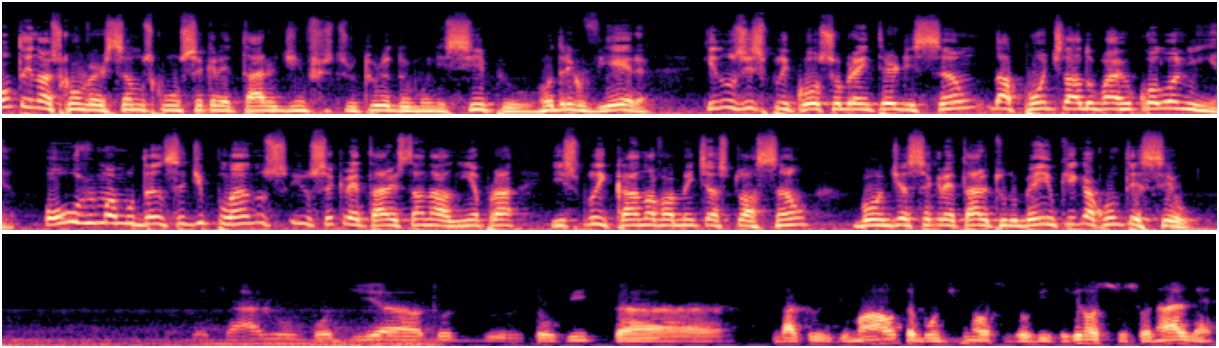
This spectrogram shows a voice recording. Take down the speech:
Ontem nós conversamos com o secretário de Infraestrutura do município, Rodrigo Vieira, que nos explicou sobre a interdição da ponte lá do bairro Coloninha. Houve uma mudança de planos e o secretário está na linha para explicar novamente a situação. Bom dia, secretário, tudo bem? O que, que aconteceu? Tiago, bom dia a todos os ouvintes da, da Cruz de Malta, bom dia nossos ouvintes aqui, nossos funcionários, né?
